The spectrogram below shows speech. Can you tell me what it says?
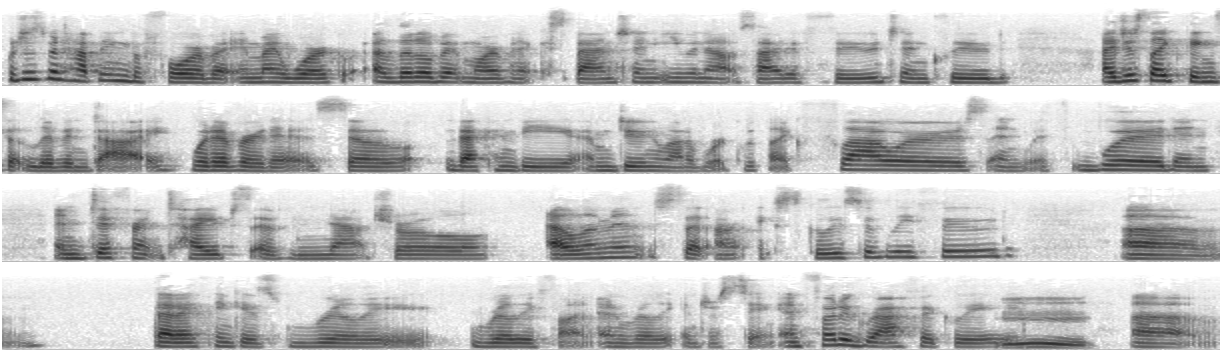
which has been happening before, but in my work, a little bit more of an expansion, even outside of food, to include. I just like things that live and die, whatever it is. So that can be. I'm doing a lot of work with like flowers and with wood and and different types of natural elements that aren't exclusively food um, that I think is really, really fun and really interesting. And photographically, Mm. um,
